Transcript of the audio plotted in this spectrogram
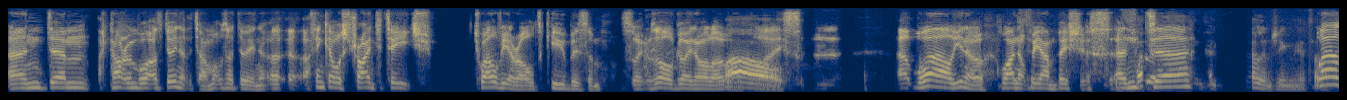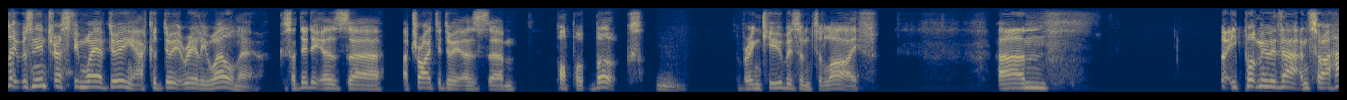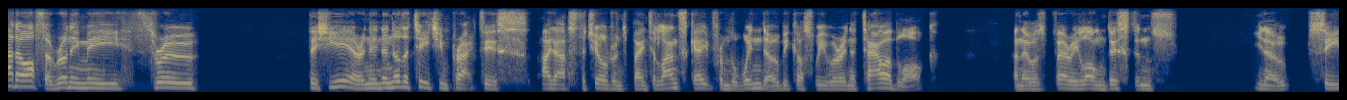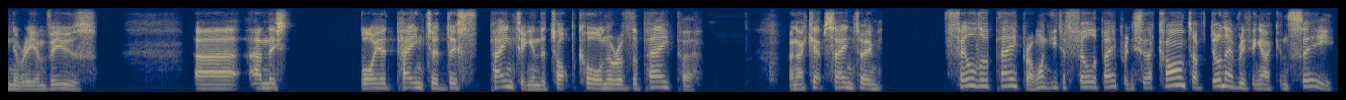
And um, I can't remember what I was doing at the time. What was I doing? Uh, uh I think I was trying to teach 12 year olds cubism. So it was all going all over wow. the place. Uh, uh, well, you know, why not be ambitious? And challenging uh, challenging. Well, it was an interesting way of doing it. I could do it really well now because I did it as uh, I tried to do it as um, pop-up books mm. to bring cubism to life. Um, but he put me with that, and so I had Arthur running me through this year. And in another teaching practice, I'd asked the children to paint a landscape from the window because we were in a tower block, and there was very long distance you know scenery and views. Uh, and this boy had painted this painting in the top corner of the paper, and I kept saying to him, "Fill the paper. I want you to fill the paper." And he said, "I can't. I've done everything I can see."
